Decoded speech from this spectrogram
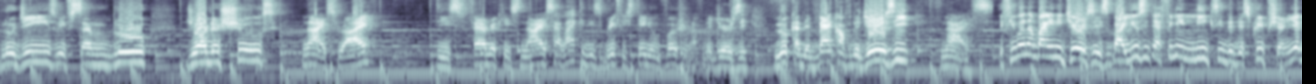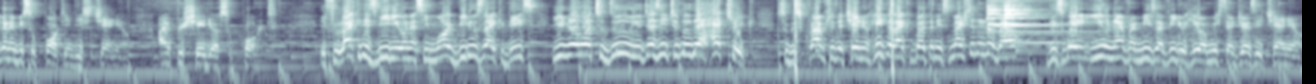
Blue jeans with some blue Jordan shoes. Nice, right? This fabric is nice. I like this Breathe Stadium version of the jersey. Look at the back of the jersey. Nice. If you want to buy any jerseys by using the affiliate links in the description, you're going to be supporting this channel. I appreciate your support. If you like this video and want to see more videos like this, you know what to do. You just need to do the hat trick. Subscribe to the channel, hit the like button, and smash the little bell. This way you never miss a video here on Mr. Jersey channel.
